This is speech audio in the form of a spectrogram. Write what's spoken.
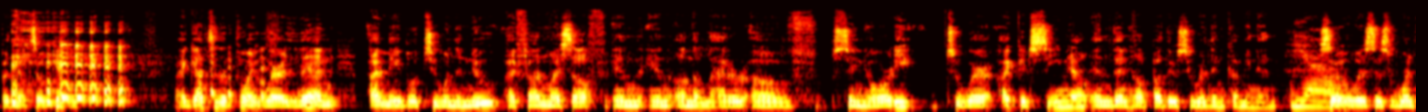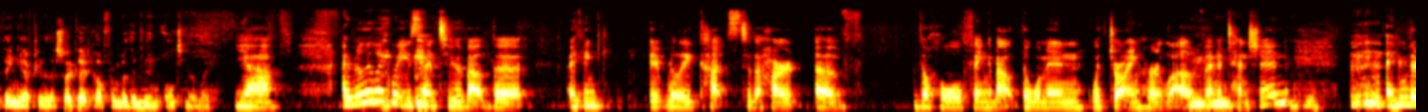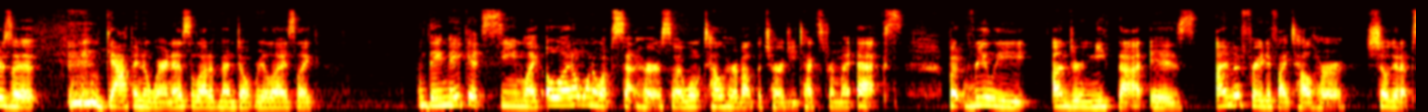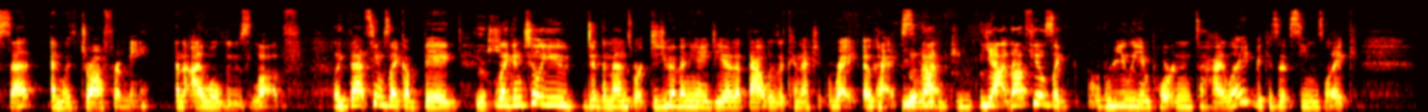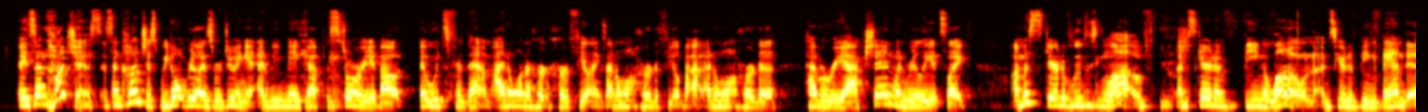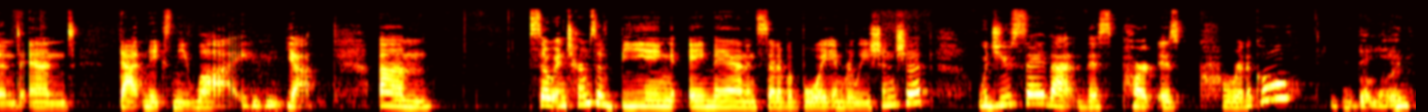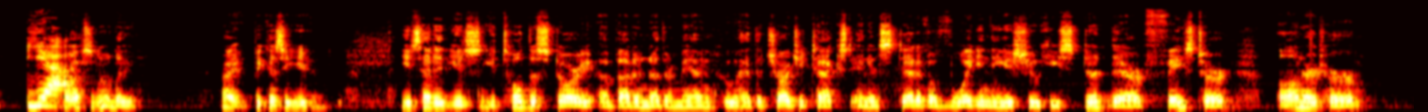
but that's okay. I got to the point where then I'm able to, when the new, I found myself in, in on the ladder of seniority to where I could see now and then help others who were then coming in. Yeah. So it was this one thing after another. So I got help from other men ultimately. Yeah. I really like what you said too about the, I think it really cuts to the heart of the whole thing about the woman withdrawing her love mm-hmm. and attention. Mm-hmm. I think there's a gap in awareness. A lot of men don't realize, like, they make it seem like, oh, I don't want to upset her, so I won't tell her about the chargy text from my ex. But really, underneath that is I'm afraid if I tell her, she'll get upset and withdraw from me, and I will lose love. Like that seems like a big yes. like until you did the men's work. Did you have any idea that that was a connection? Right. Okay. So no, that yeah, that feels like really important to highlight because it seems like it's unconscious. It's unconscious. We don't realize we're doing it, and we make up a story about oh, it's for them. I don't want to hurt her feelings. I don't want her to feel bad. I don't want her to have a reaction. When really, it's like I'm scared of losing love. Yes. I'm scared of being alone. I'm scared of being abandoned, and that makes me lie. Mm-hmm. Yeah. Um, So, in terms of being a man instead of a boy in relationship, would you say that this part is critical? About lying? Yeah. Oh, absolutely. Right, because you you said it. You, you told the story about another man who had the charge he text, and instead of avoiding the issue, he stood there, faced her, honored her,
